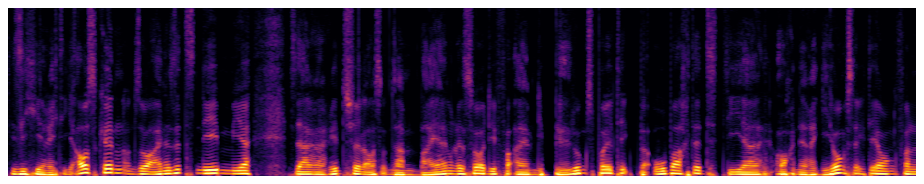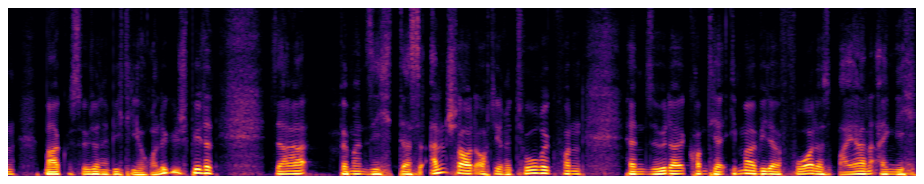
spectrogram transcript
die sich hier richtig auskennen. Und so eine sitzt neben mir, Sarah Ritschel aus unserem Bayern-Ressort, die vor allem die Bildungspolitik Politik beobachtet, die ja auch in der Regierungserklärung von Markus Söder eine wichtige Rolle gespielt hat. Sarah, wenn man sich das anschaut, auch die Rhetorik von Herrn Söder, kommt ja immer wieder vor, dass Bayern eigentlich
